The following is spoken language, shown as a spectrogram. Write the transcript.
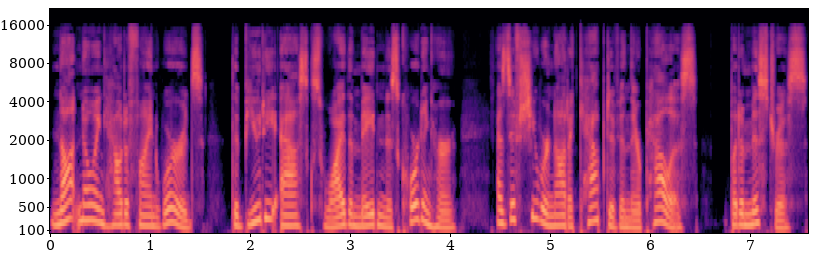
Not knowing how to find words, the beauty asks why the maiden is courting her, as if she were not a captive in their palace, but a mistress.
